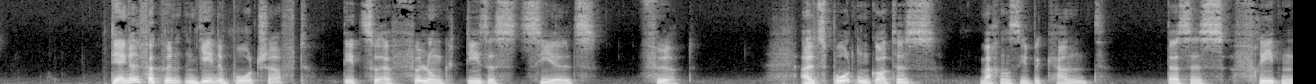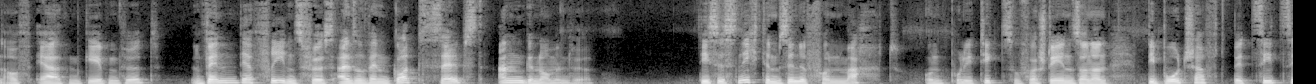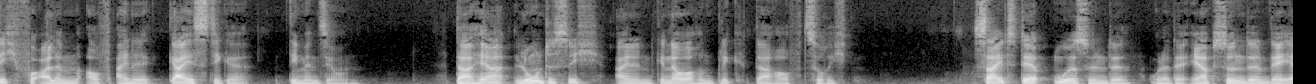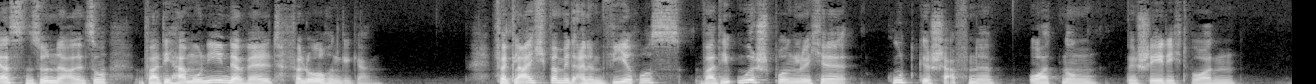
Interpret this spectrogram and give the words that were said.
Die Engel verkünden jene Botschaft, die zur Erfüllung dieses Ziels führt. Als Boten Gottes machen sie bekannt, dass es Frieden auf Erden geben wird, wenn der Friedensfürst, also wenn Gott selbst angenommen wird. Dies ist nicht im Sinne von Macht und Politik zu verstehen, sondern die Botschaft bezieht sich vor allem auf eine geistige Dimension. Daher lohnt es sich, einen genaueren Blick darauf zu richten. Seit der Ursünde oder der Erbsünde, der ersten Sünde also, war die Harmonie in der Welt verloren gegangen. Vergleichbar mit einem Virus war die ursprüngliche gut geschaffene Ordnung beschädigt worden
